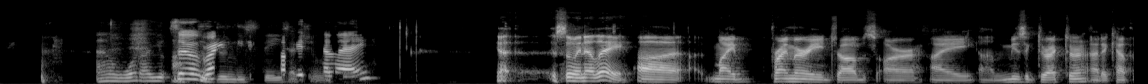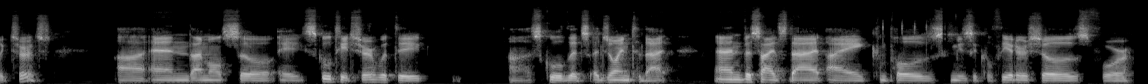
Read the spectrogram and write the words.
and what are you So, up right during these days, In actually? LA. Yeah. So in LA, uh, my primary jobs are I am music director at a Catholic church, uh, and I'm also a school teacher with the uh, school that's adjoined to that. And besides that, I compose musical theater shows for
